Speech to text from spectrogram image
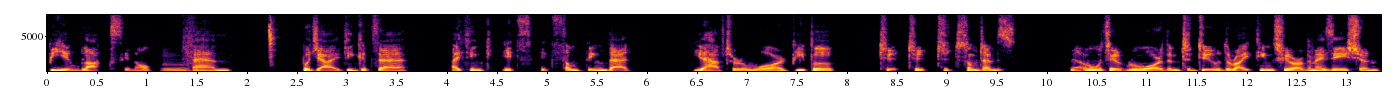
being blocks. You know, mm. um, but yeah, I think it's a, I think it's it's something that you have to reward people to, to, to sometimes, I won't say reward them to do the right things for your organization,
